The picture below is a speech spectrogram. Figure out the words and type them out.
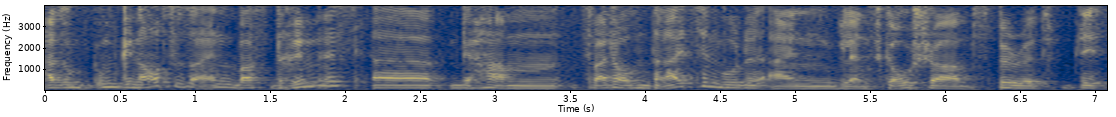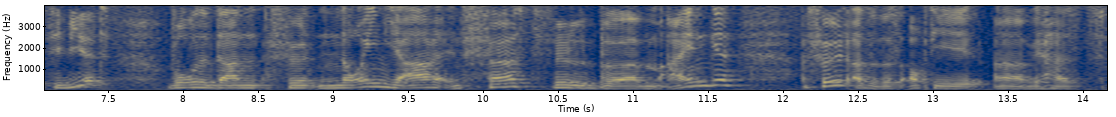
Also um genau zu sein, was drin ist, äh, wir haben 2013 wurde ein Glen Scotia Spirit destilliert, wurde dann für neun Jahre in First Fill Bourbon eingefüllt. Also das auch die, äh, wie heißt's,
